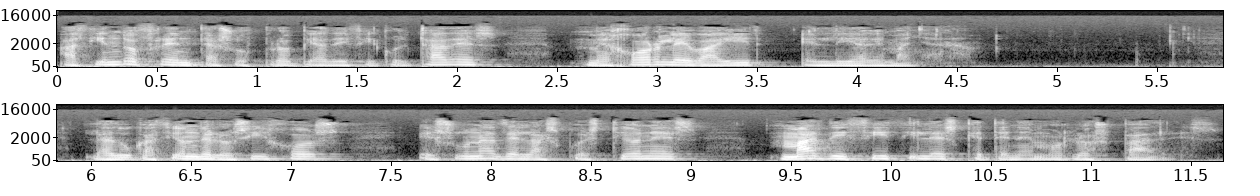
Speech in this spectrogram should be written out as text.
haciendo frente a sus propias dificultades, mejor le va a ir el día de mañana. La educación de los hijos es una de las cuestiones más difíciles que tenemos los padres.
